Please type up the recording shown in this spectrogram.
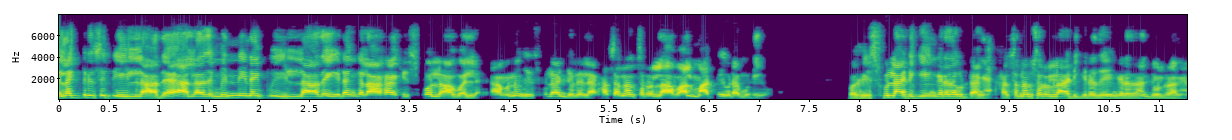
எலக்ட்ரிசிட்டி இல்லாத அல்லது மின் இணைப்பு இல்லாத இடங்களாக ஹிஸ்புல்லாவல். அவனும் ஹிஸ்புல்லான்னு சொல்லலை. ஹசன் நசருல்லாவால் மாற்றி விட முடியும். இப்போ ஹிஸ்புல்லா அடிக்குங்கிறத விட்டாங்க. ஹசன் நசருல்லா அடிக்கிறதுங்கிறதான் சொல்கிறாங்க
